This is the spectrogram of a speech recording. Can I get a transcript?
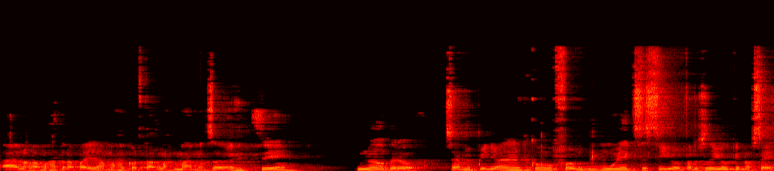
a, los vamos a atrapar y les vamos a cortar las manos, ¿sabes? Sí. No, pero... O sea, mi opinión es como fue muy excesivo, por eso digo que no sé.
